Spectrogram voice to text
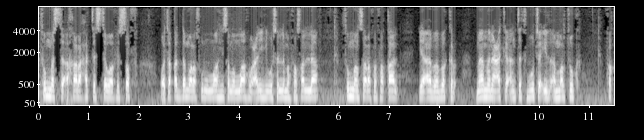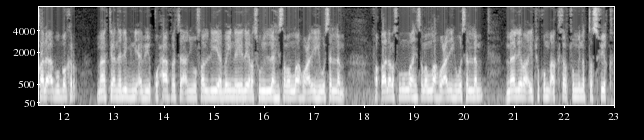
ثم استأخر حتى استوى في الصف وتقدم رسول الله صلى الله عليه وسلم فصلى ثم انصرف فقال يا أبا بكر ما منعك أن تثبت إذ أمرتك؟ فقال أبو بكر ما كان لابن أبي قحافة أن يصلي بين يدي رسول الله صلى الله عليه وسلم؟ فقال رسول الله صلى الله عليه وسلم ما لرأيتكم أكثرتم من التصفيق.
